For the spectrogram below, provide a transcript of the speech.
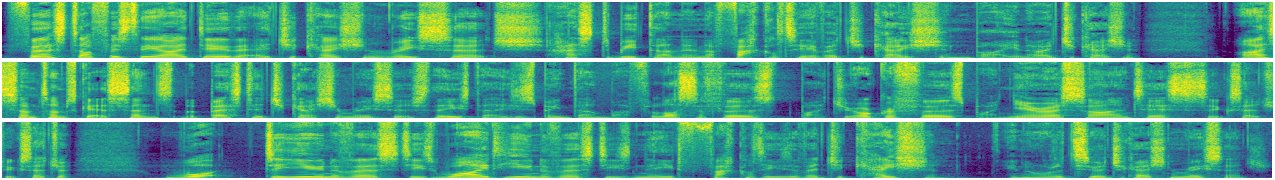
First off, is the idea that education research has to be done in a faculty of education by, you know, education. I sometimes get a sense that the best education research these days is being done by philosophers, by geographers, by neuroscientists, etc., etc. What do universities? Why do universities need faculties of education in order to do education research?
